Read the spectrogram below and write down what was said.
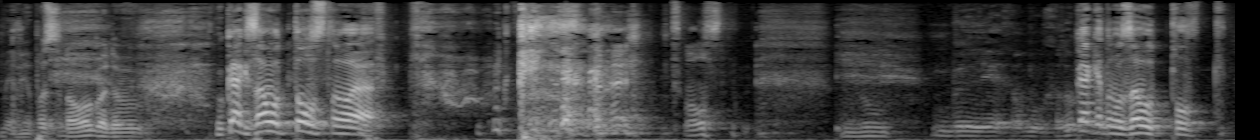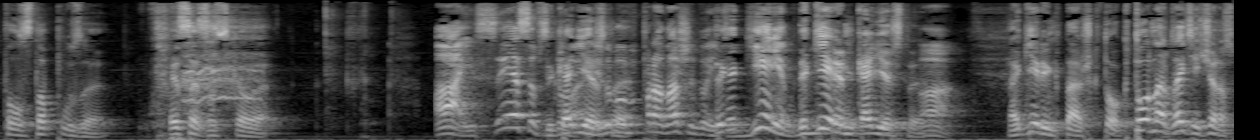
Мне после Нового года... Ну как зовут толстого? Толстый. Блин, Ну как этого зовут тол- толстопуза? ССовского. А, эсэсовского? Да, конечно. Я думал, вы про наши говорите. как- Геринг? Да Геринг, конечно. А, А Геринг наш кто? Кто наш? Давайте еще раз,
